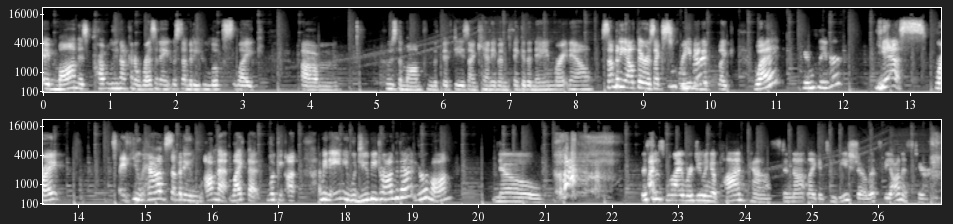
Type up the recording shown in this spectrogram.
a mom is probably not going to resonate with somebody who looks like um, who's the mom from the 50s i can't even think of the name right now. Somebody out there is like screaming like what? June cleaver? Yes right? If you have somebody on that like that looking up i mean amy would you be drawn to that? You're a mom. No This is why we're doing a podcast and not like a TV show. Let's be honest here.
